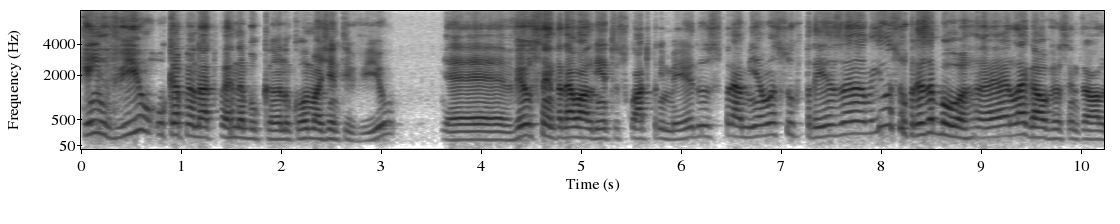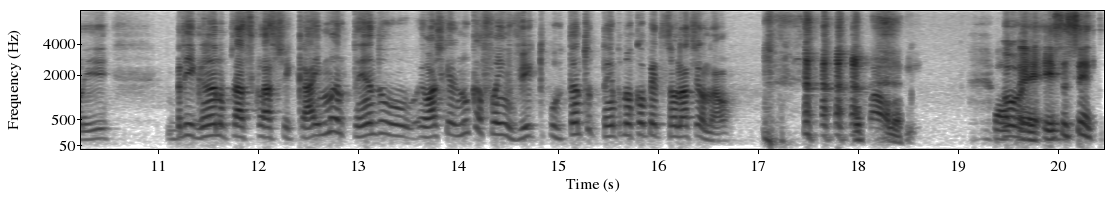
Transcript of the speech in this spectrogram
quem viu o campeonato pernambucano como a gente viu, é, ver o Central ali entre os quatro primeiros, para mim é uma surpresa e uma surpresa boa. É legal ver o Central ali brigando para se classificar e mantendo. Eu acho que ele nunca foi invicto por tanto tempo na competição nacional. Ô, Paulo, é, esse centro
